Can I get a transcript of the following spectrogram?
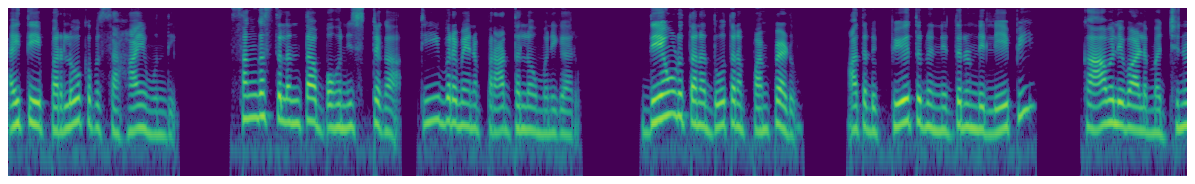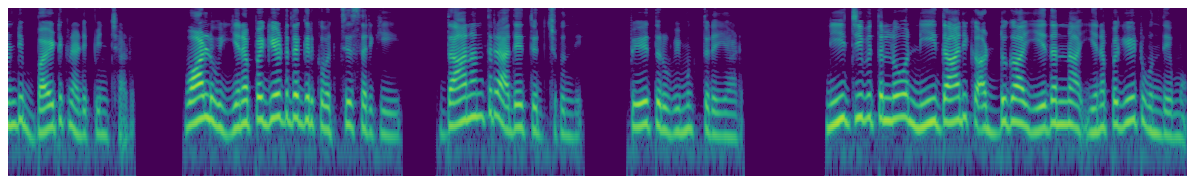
అయితే పరలోకపు సహాయం ఉంది. సంఘస్థులంతా బహునిష్టగా తీవ్రమైన ప్రార్థనలో మునిగారు. దేవుడు తన దూతను పంపాడు. అతడు పేతును నిద్ర నుండి లేపి కావలి వాళ్ళ మధ్య నుండి బయటికి నడిపించాడు. వాళ్ళు ఇనపగేటు దగ్గరికి వచ్చేసరికి దానంతట అదే తెరుచుకుంది. పేతురు విముక్తుడయ్యాడు. నీ జీవితంలో నీ దారికి అడ్డుగా ఏదన్నా ఇనపగేటు ఉందేమో.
